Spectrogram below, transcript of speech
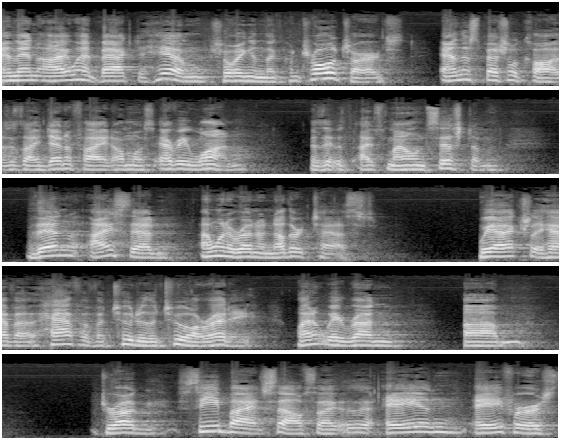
and then I went back to him, showing him the control charts and the special causes, identified almost every one, because it was, it's my own system. Then I said, I want to run another test. We actually have a half of a 2 to the 2 already. Why don't we run um, drug C by itself? So A and A first,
